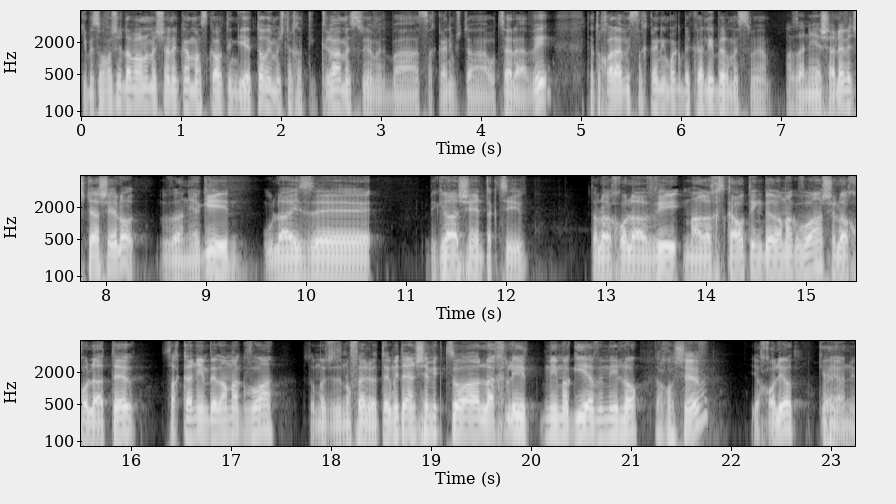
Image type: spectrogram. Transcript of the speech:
כי בסופו של דבר לא משנה כמה ה scouting יהיה טוב, אם יש לך תקרה מסוימת בשחקנים שאתה רוצה להביא, אתה תוכל להביא שחקנים רק בקליבר מסוים. אז אני אשלב את שתי השאלות, ואני אגיד, אולי זה בגלל שאין תקציב, אתה לא יכול להביא מערך scouting ברמה גבוהה, שלא יכול לאתר שחקנים ברמה גבוהה. זאת אומרת שזה נופל ליותר מדי אנשי מקצוע להחליט מי מגיע ומי לא. אתה חושב? יכול להיות. כן. אני, אני,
